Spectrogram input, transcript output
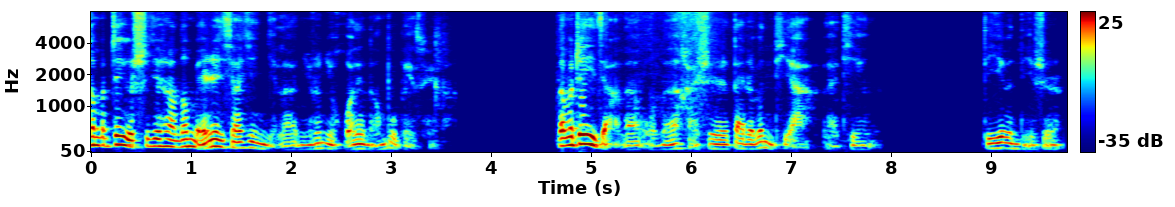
那么这个世界上都没人相信你了，你说你活的能不悲催吗？那么这一讲呢，我们还是带着问题啊来听。第一问题是，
